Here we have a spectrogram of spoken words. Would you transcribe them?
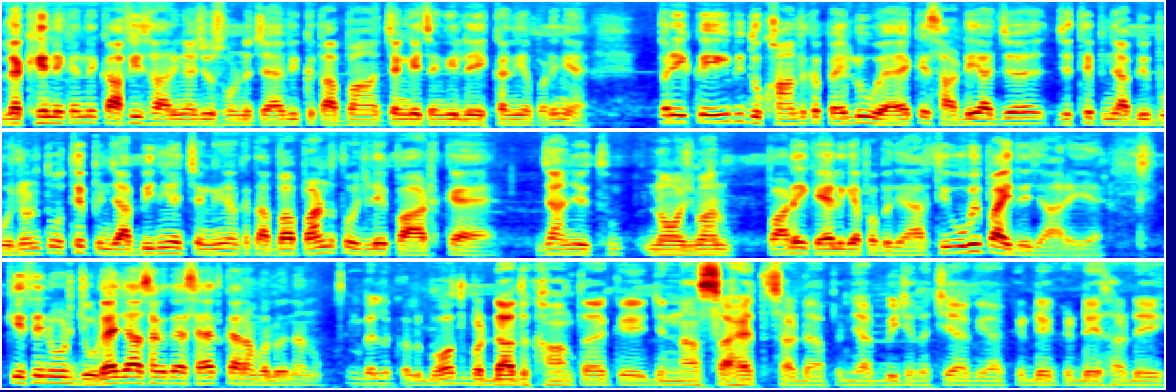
ਲੱਖੇ ਨੇ ਕਹਿੰਦੇ ਕਾਫੀ ਸਾਰੀਆਂ ਜੋ ਸੁਣਨ ਚ ਆਇਆ ਵੀ ਕਿਤਾਬਾਂ ਚੰਗੇ ਚੰਗੇ ਲੇਖਕਾਂ ਦੀਆਂ ਪੜ੍ਹੀਆਂ ਪਰ ਇੱਕ ਇਹ ਵੀ ਦੁਖਾਂਤਕ ਪਹਿਲੂ ਹੈ ਕਿ ਸਾਡੇ ਅੱਜ ਜਿੱਥੇ ਪੰਜਾਬੀ ਬੋਲਣ ਤੋਂ ਉੱਥੇ ਪੰਜਾਬੀ ਦੀਆਂ ਚੰਗੀਆਂ ਕਿਤਾਬਾਂ ਪੜ੍ਹਨ ਤੋਂ ਜਿਹੜੇ ਪਾਠਕ ਹੈ ਜਾਂ ਜੋ ਇੱਥੋਂ ਨੌਜਵਾਨ ਪਾੜੇ ਕਹਿ ਲਈਏ ਆਪਾਂ ਵਿਦਿਆਰਥੀ, ਉਹ ਵੀ ਭੱਜਦੇ ਜਾ ਰਹੇ ਹੈ। ਕਿਸੇ ਨੂੰ ਜੋੜਿਆ ਜਾ ਸਕਦਾ ਸਾਹਿਤਕਾਰਾਂ ਵੱਲੋਂ ਇਹਨਾਂ ਨੂੰ? ਬਿਲਕੁਲ, ਬਹੁਤ ਵੱਡਾ ਦੁਖਾਂਤ ਹੈ ਕਿ ਜਿੰਨਾ ਸਾਹਿਤ ਸਾਡਾ ਪੰਜਾਬੀ 'ਚ ਰਚਿਆ ਗਿਆ ਕਿੱਡੇ ਕਿੱਡੇ ਸਾਡੇ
